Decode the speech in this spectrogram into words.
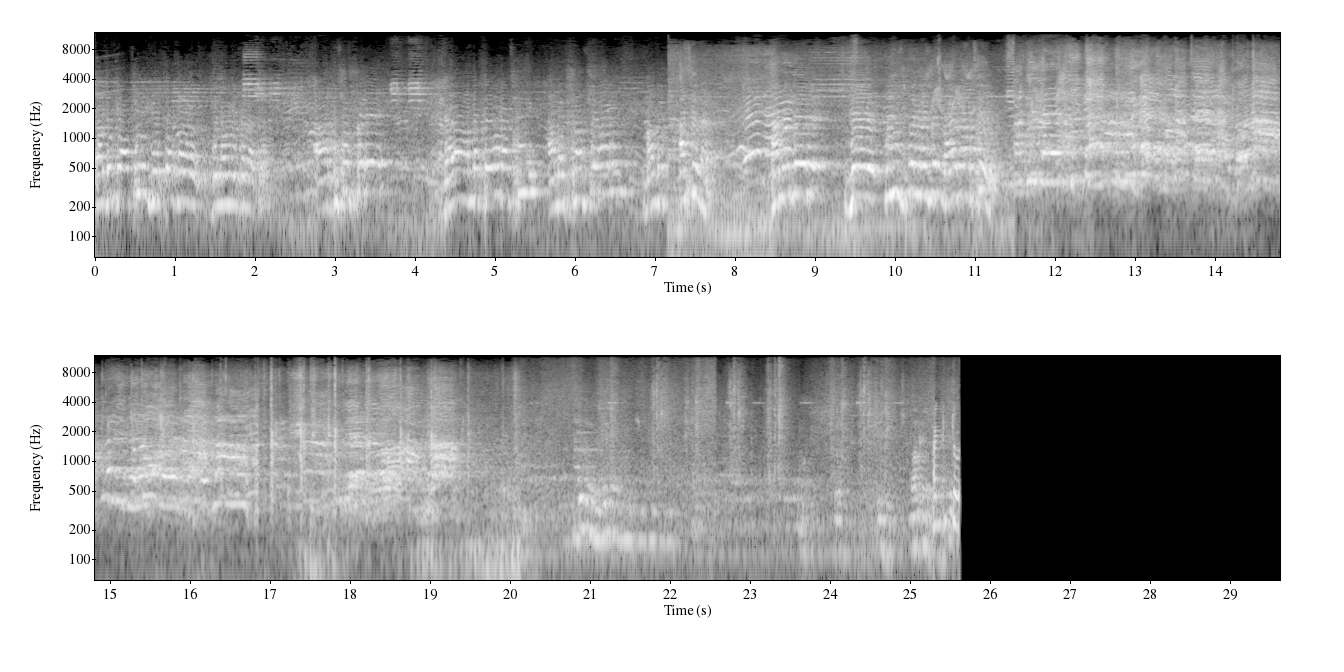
তাদেরকে এখনই গ্রেপ্তার করার জন্য অনুরোধ জানাচ্ছি আর বিশেষ করে যারা আমরা তৈরি আছি আমরা সবসময় মাদক আছে না? আমাদের যে পুলিশ প্রশাসন ভাইরা আছে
